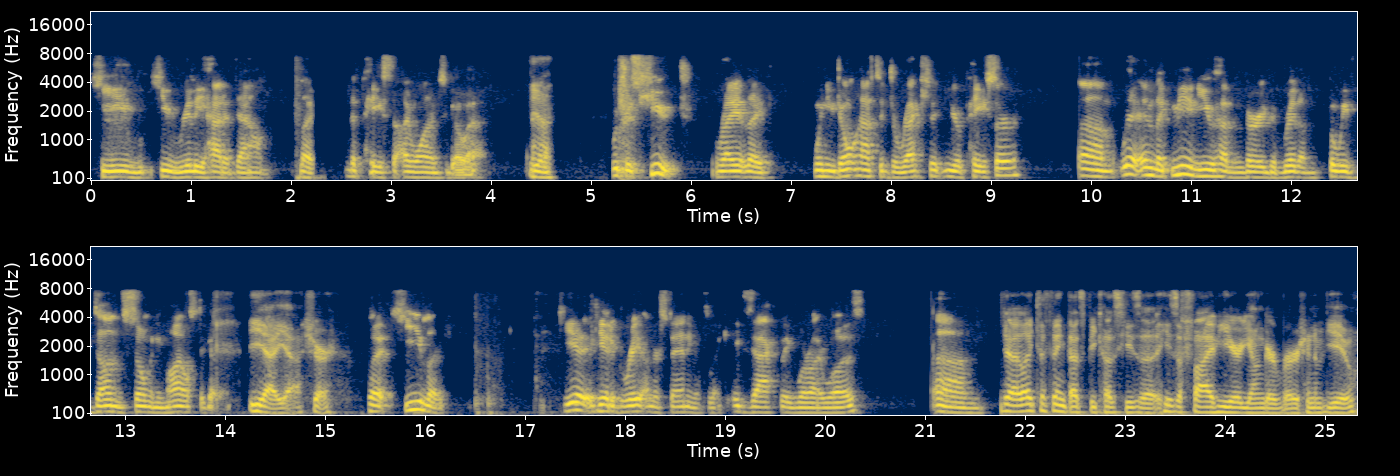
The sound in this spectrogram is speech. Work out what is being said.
he he really had it down, like the pace that I wanted to go at Yeah. which was huge, right? Like when you don't have to direct your pacer, um, and like me and you have a very good rhythm, but we've done so many miles together. Yeah. Yeah. Sure. But he like he had, he had a great understanding of like exactly where I was. Um, Yeah. I like to think that's because he's a he's a five year younger version of you.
